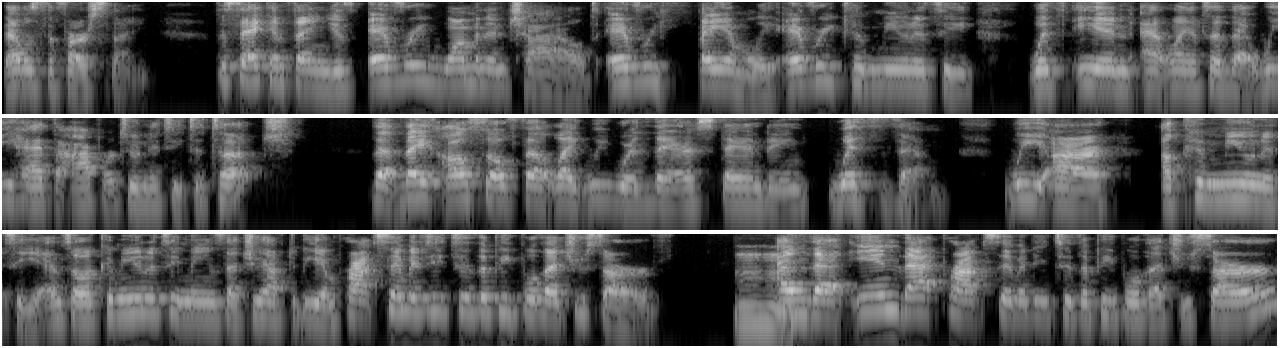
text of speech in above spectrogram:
That was the first thing. The second thing is every woman and child, every family, every community within Atlanta that we had the opportunity to touch, that they also felt like we were there standing with them. We are a community. And so a community means that you have to be in proximity to the people that you serve. Mm-hmm. And that in that proximity to the people that you serve,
